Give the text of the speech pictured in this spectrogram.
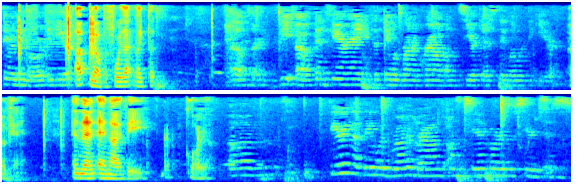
They were they lowered the gear. Uh, no, before that, like the. Oh, sorry. The, uh, then fearing that they would run aground on Syrtis, they lowered the gear. Okay. And then NIV, Gloria. Um, fearing that they would run aground on the sandbars of Syrtis.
